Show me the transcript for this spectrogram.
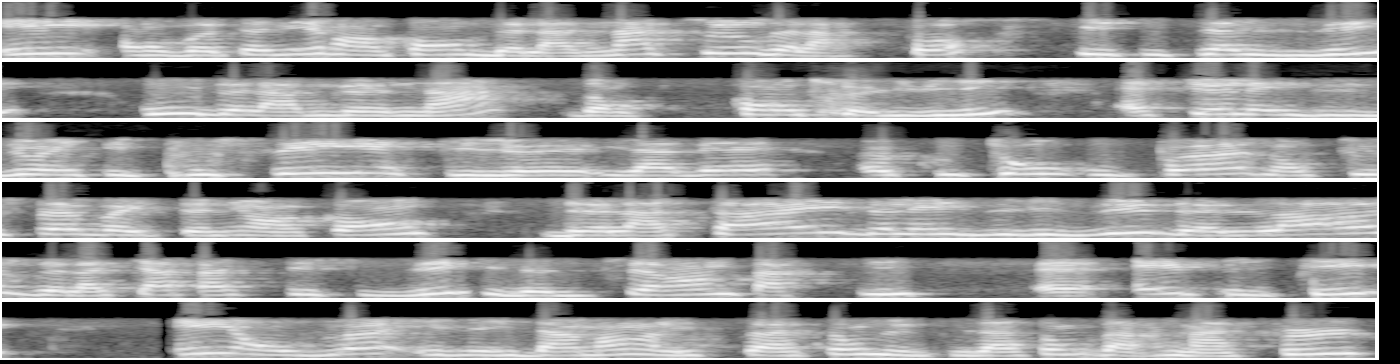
Et on va tenir en compte de la nature de la force qui est utilisée ou de la menace, donc contre lui. Est-ce que l'individu a été poussé? Est-ce qu'il avait un couteau ou pas? Donc tout ça va être tenu en compte de la taille de l'individu, de l'âge, de la capacité physique et de différentes parties euh, impliquées. Et on va évidemment, dans les situations d'utilisation d'armes à feu,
